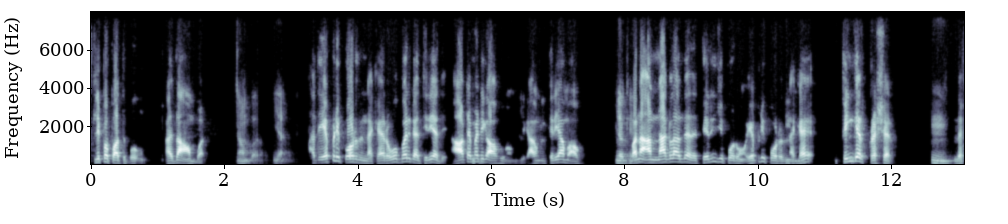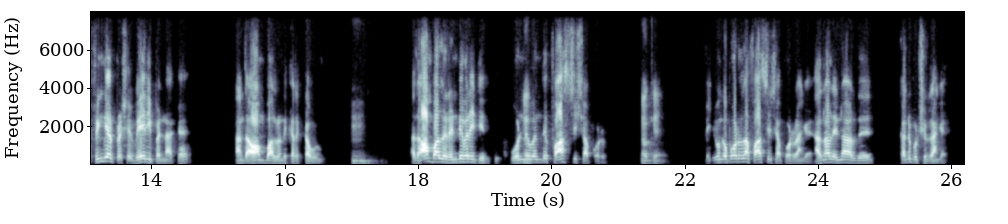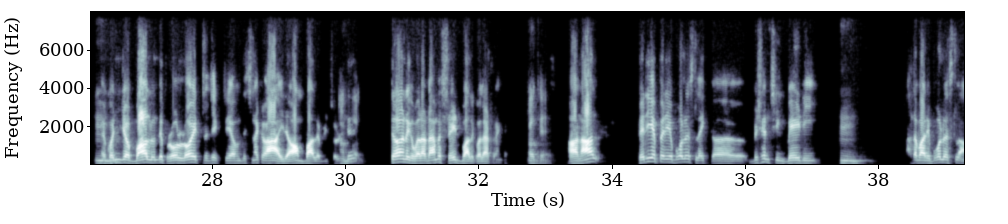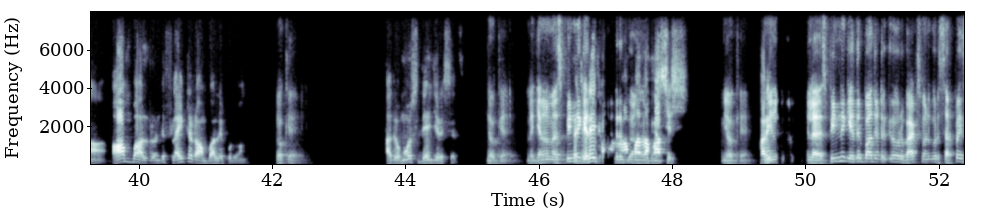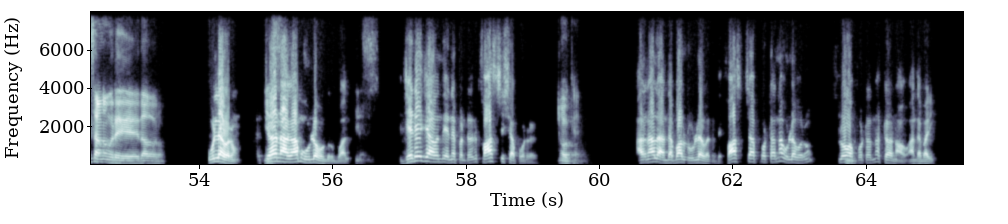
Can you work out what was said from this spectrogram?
ஸ்லிப்பை பார்த்து போகும். அதுதான் ஆம் பால் ஆமா யா அது எப்படி போறதுனாக்க ரொம்ப பேருக்கு அது தெரியாது. ஆட்டோமேட்டிக்கா ஆகும் அவங்களுக்கு. அவங்களுக்கு தெரியாம ஆகும். ஆனா நாங்களாம் வந்து அதை தெரிஞ்சு போடுவோம். எப்படி போடுறதுனாக்க ஃபிங்கர் ப்ரெஷர் இந்த ஃபிங்கர் ப்ரெஷர் வேரி பண்ணாக்க அந்த ஆம் பால் வந்து கரெக்டா விழும். ம். அது ஆம் பால்ல ரெண்டு வெரைட்டி இருக்கு. ஒன்னு. வந்து ஃபாஸ்ட் ஷாட் போடுறது. ஓகே. இவங்க போடுறதெல்லாம் ஃபாஸ்ட் ஷாட் போடுறாங்க. அதனால என்ன ஆகுது? கண்டுபிடிச்சிடுறாங்க. கொஞ்சம் பால் வந்து லோயர் ட்ரெஜெக்டரியா வந்துச்சுனாக்கா ஆ இது ஆம் பால் அப்படின்னு சொல்லிட்டு டேர்னுக்கு விளையாடாம ஸ்ட்ரைட் பாலுக்கு விளையாடுறாங்க. ஓகே. ஆனால் பெரிய பெரிய போலர்ஸ் லைக் பிஷன் சிங் பேடி அந்த மாதிரி போலர்ஸ்லாம் ஆம் பால் வந்து ஃபிளைட்டட் ஆம் பால்லே போடுவாங்க. ஓகே. அது மோஸ்ட் டேஞ்சரஸ் அது. ஓகே லைக் ஏன்னா நம்ம ஸ்பின்னுக்கு ஓகே? இல்ல ஸ்பின்னுக்கு எதிர்பார்த்துட்டு இருக்கிற ஒரு பேட்ஸ்மேனுக்கு ஒரு சர்ப்ரைஸான ஒரு இதா வரும். உள்ள வரும். டேர்ன் ஆகாம உள்ள வந்துரும் பால் ஜடேஜா வந்து என்ன பண்றாரு? ஃபாஸ்ட் ஷாட் போடுறாரு. ஓகே அதனால அந்த பால் உள்ள வருது. ஃபாஸ்ட் ஷாட் போட்டான்னா உள்ள வரும். ஸ்லோவா ம். போட்டான்னா டேர்ன் ஆகும். அந்த மாதிரி.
